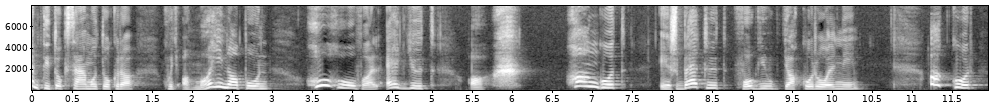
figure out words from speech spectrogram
nem titok számotokra, hogy a mai napon hóhóval együtt a hangot és betűt fogjuk gyakorolni. Akkor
